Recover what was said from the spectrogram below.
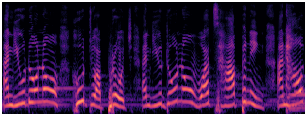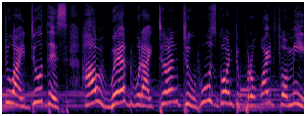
and you don't know who to approach, and you don't know what's happening, and how do I do this? How, where would I turn to? Who's going to provide for me?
